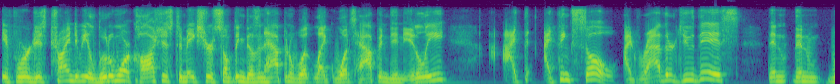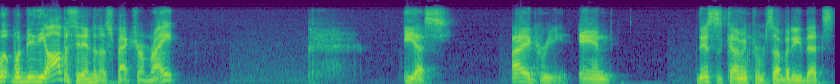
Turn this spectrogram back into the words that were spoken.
If we're just trying to be a little more cautious to make sure something doesn't happen what like what's happened in Italy, I th- I think so. I'd rather do this than than what would be the opposite end of the spectrum, right? Yes, I agree. And this is coming from somebody that's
